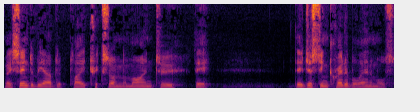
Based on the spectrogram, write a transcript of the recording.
They seem to be able to play tricks on the mind too. They're, they're just incredible animals.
